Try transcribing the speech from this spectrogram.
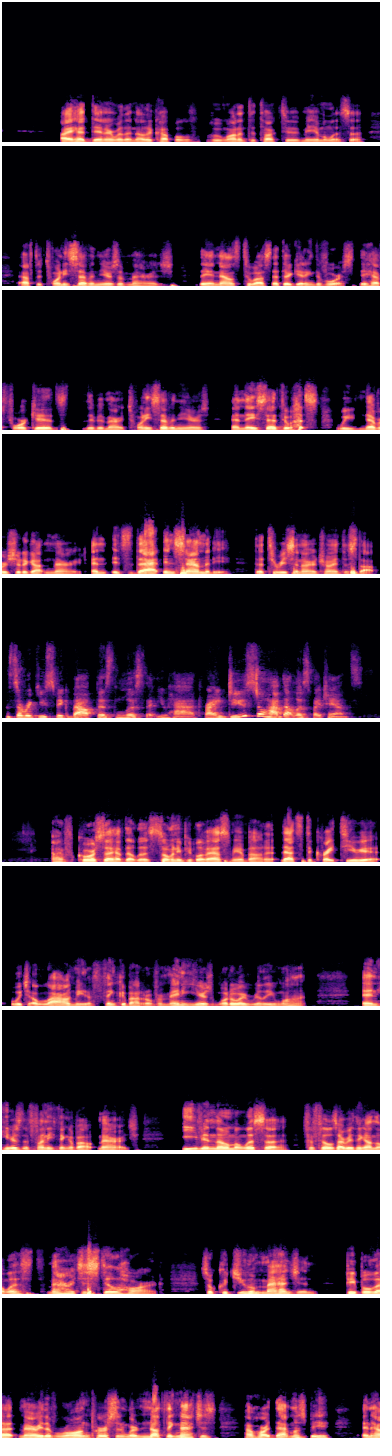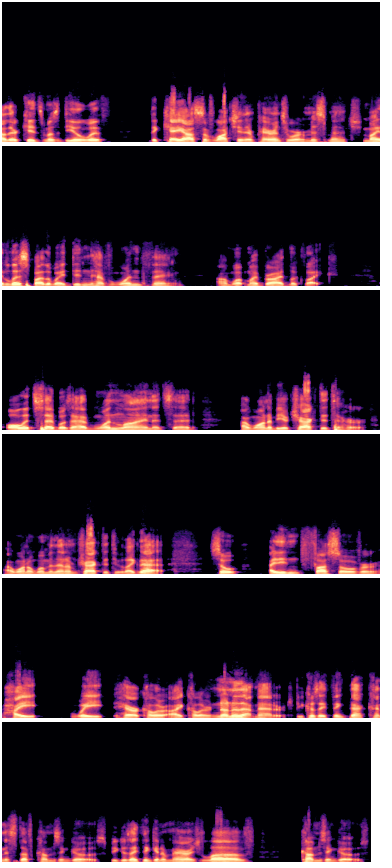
I had dinner with another couple who wanted to talk to me and Melissa. After 27 years of marriage, they announced to us that they're getting divorced. They have four kids, they've been married 27 years, and they said to us, we never should have gotten married. And it's that insanity that Teresa and I are trying to stop. So, Rick, you speak about this list that you had, right? Do you still have that list by chance? Of course, I have that list. So many people have asked me about it. That's the criteria which allowed me to think about it over many years. What do I really want? And here's the funny thing about marriage even though Melissa fulfills everything on the list, marriage is still hard. So, could you imagine people that marry the wrong person where nothing matches, how hard that must be, and how their kids must deal with the chaos of watching their parents who are a mismatch. My list, by the way, didn't have one thing on what my bride looked like. All it said was I had one line that said, I want to be attracted to her. I want a woman that I'm attracted to, like that. So I didn't fuss over height, weight, hair color, eye color, none of that mattered because I think that kind of stuff comes and goes. Because I think in a marriage, love comes and goes.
